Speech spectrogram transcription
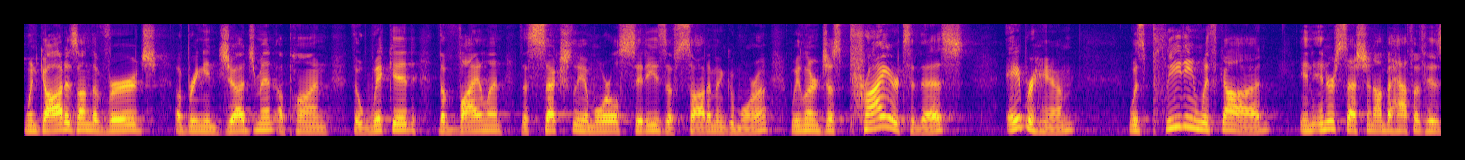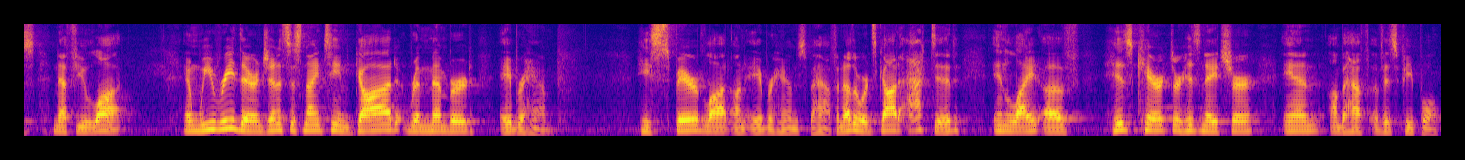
when God is on the verge of bringing judgment upon the wicked, the violent, the sexually immoral cities of Sodom and Gomorrah, we learn just prior to this, Abraham was pleading with God in intercession on behalf of his nephew Lot. And we read there in Genesis 19, God remembered Abraham. he spared Lot on Abraham's behalf. In other words, God acted in light of his character, his nature, and on behalf of his people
